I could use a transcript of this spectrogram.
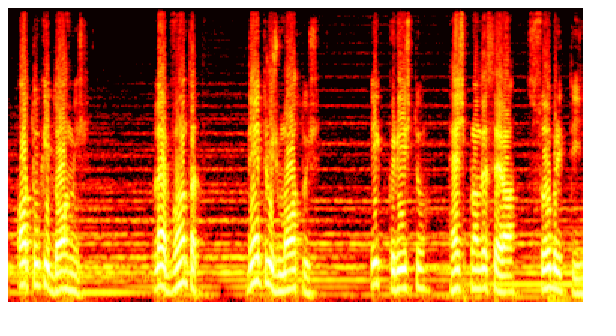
ó tu que dormes, levanta-te dentre os mortos, e Cristo resplandecerá sobre ti.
